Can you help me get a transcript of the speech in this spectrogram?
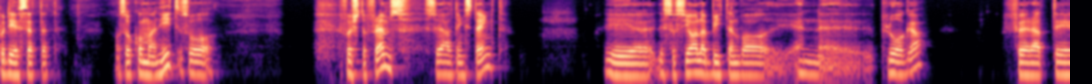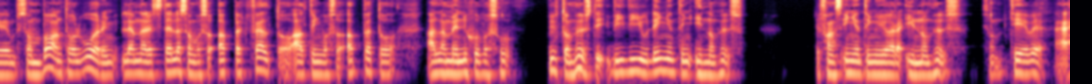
på det sättet. Och så kommer man hit och så först och främst så är allting stängt. Eh, den sociala biten var en eh, plåga. För att eh, som barn, 12-åring, lämnade ett ställe som var så öppet fält och allting var så öppet och alla människor var så utomhus. Det, vi, vi gjorde ingenting inomhus. Det fanns ingenting att göra inomhus. Som tv, äh.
